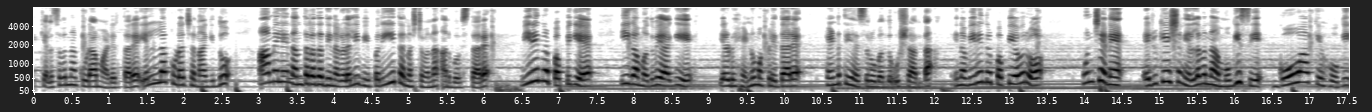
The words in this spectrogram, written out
ಕೆಲಸವನ್ನ ಕೂಡ ಮಾಡಿರ್ತಾರೆ. ಎಲ್ಲ ಕೂಡ ಚೆನ್ನಾಗಿದ್ದು, ಆಮೇಲೆ ನಂತರದ ದಿನಗಳಲ್ಲಿ ವಿಪರೀತ ನಷ್ಟವನ್ನ ಅನುಭವಿಸ್ತಾರೆ. ವೀರೇಂದ್ರ ಪಪ್ಪಿಗೆ ಈಗ ಮದುವೆಯಾಗಿ ಎರಡು ಹೆಣ್ಣು ಮಕ್ಕಳಿದ್ದಾರೆ. ಹೆಂಡತಿ ಹೆಸರು ಬಂದು ಉಷಾ ಅಂತ. ಇನ್ನು ವೀರೇಂದ್ರ ಪಪ್ಪಿಯವರು ಮುಂಚೆನೆ ಎಜುಕೇಶನ್ ಎಲ್ಲವನ್ನ ಮುಗಿಸಿ ಗೋವಾಕ್ಕೆ ಹೋಗಿ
